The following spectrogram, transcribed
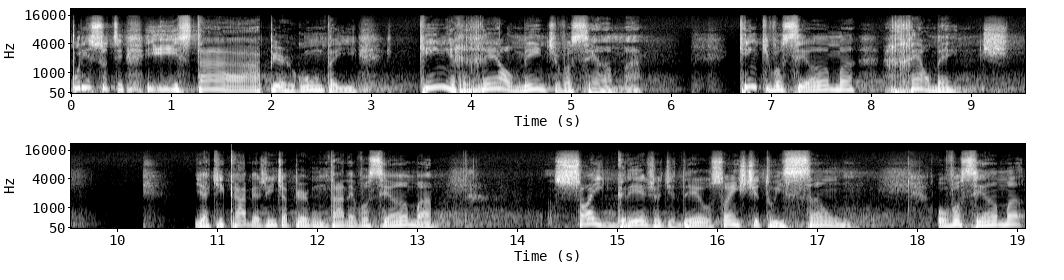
Por isso está a pergunta aí: quem realmente você ama? Quem que você ama realmente? E aqui cabe a gente a perguntar, né? Você ama só a igreja de Deus, só a instituição? Ou você ama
